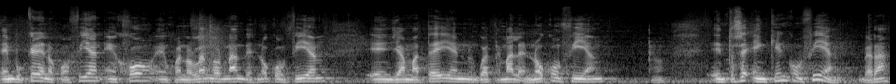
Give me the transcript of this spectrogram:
en Bukele no confían, en Jo, en Juan Orlando Hernández no confían, en Yamatei en Guatemala no confían. Entonces, ¿en quién confían? ¿Verdad?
